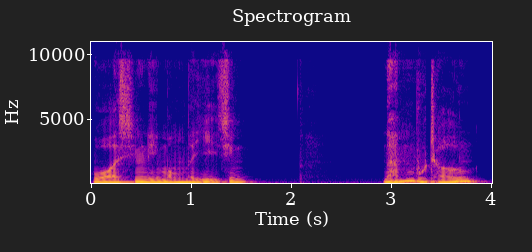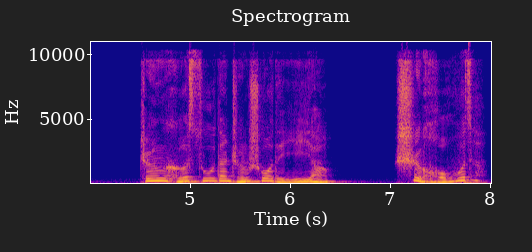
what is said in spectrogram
我心里猛地一惊。难不成真和苏丹成说的一样，是猴子？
